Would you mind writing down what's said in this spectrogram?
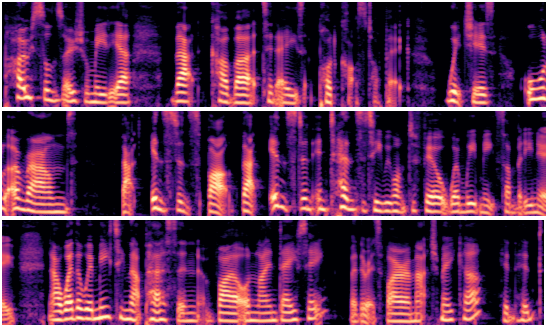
posts on social media that cover today's podcast topic, which is all around that instant spark, that instant intensity we want to feel when we meet somebody new. Now, whether we're meeting that person via online dating, whether it's via a matchmaker, hint, hint,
